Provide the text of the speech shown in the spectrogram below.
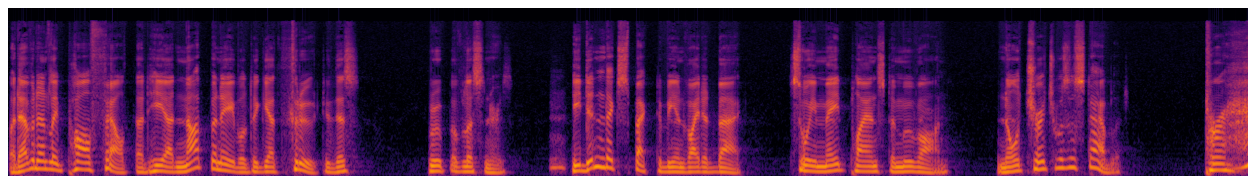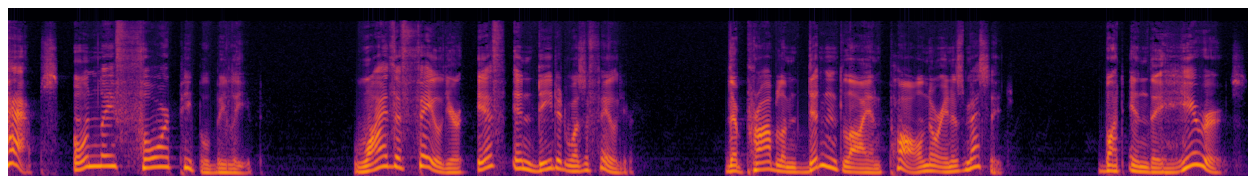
But evidently, Paul felt that he had not been able to get through to this group of listeners. He didn't expect to be invited back, so he made plans to move on. No church was established. Perhaps only four people believed. Why the failure, if indeed it was a failure? The problem didn't lie in Paul nor in his message, but in the hearers,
